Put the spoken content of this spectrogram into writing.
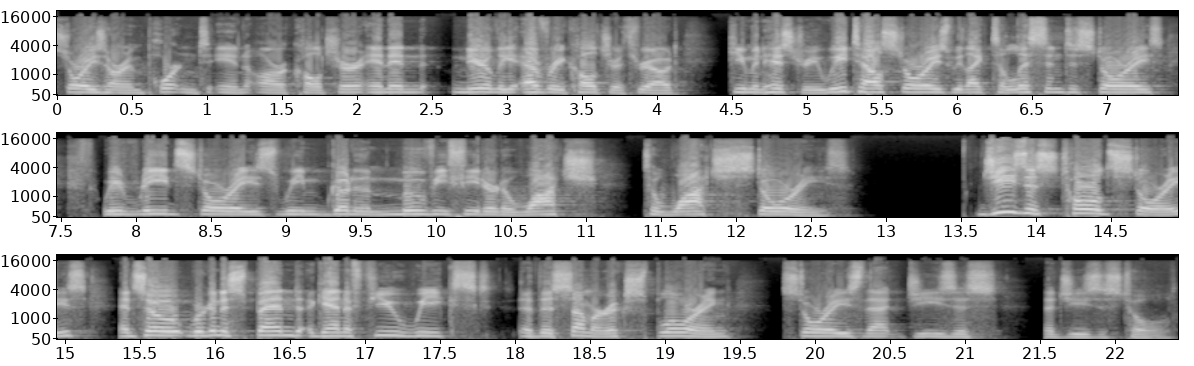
Stories are important in our culture and in nearly every culture throughout human history. We tell stories, we like to listen to stories, we read stories, we go to the movie theater to watch to watch stories. Jesus told stories, and so we're going to spend again a few weeks uh, this summer exploring stories that Jesus that Jesus told.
